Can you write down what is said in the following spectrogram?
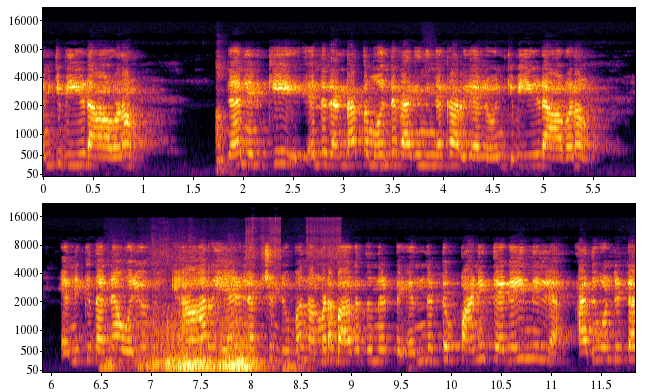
എനിക്ക് വീടാവണം. ഞാൻ എനിക്ക് എന്റെ രണ്ടാമത്തെ മോന്റെ കാര്യം നിങ്ങൾക്ക് അറിയാലോ എനിക്ക് വീടാവണം. എനിക്ക് തന്നെ ഒരു ആറ് ഏഴ് ലക്ഷം രൂപ നമ്മുടെ ഭാഗത്ത് നിന്നിട്ട് എന്നിട്ടും പണി തികയുന്നില്ല. അതുകൊണ്ടിട്ടാ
